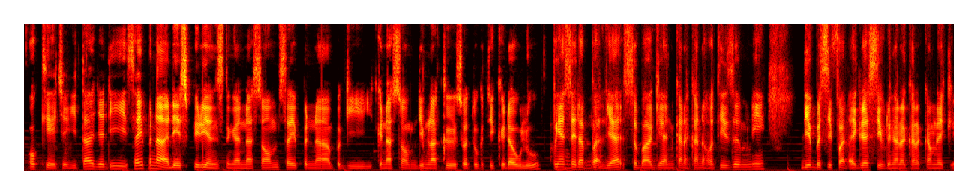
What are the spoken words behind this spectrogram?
Okey Cik Gita, jadi saya pernah ada experience dengan Nasom. Saya pernah pergi ke Nasom di Melaka suatu ketika dahulu. Apa yang okay. saya dapat lihat, sebahagian kanak-kanak autism ni, dia bersifat agresif dengan rakan-rakan mereka.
